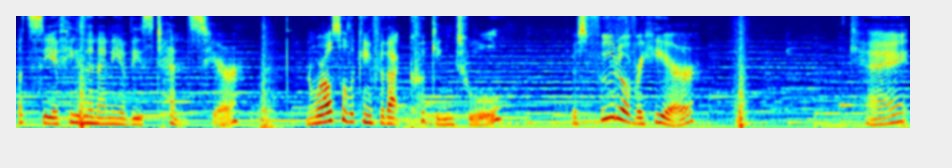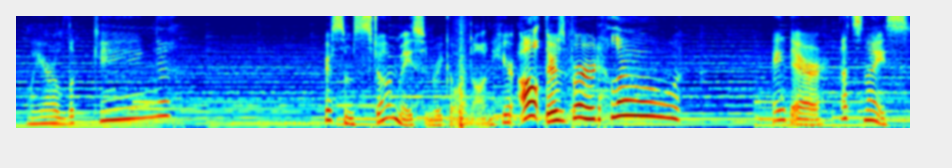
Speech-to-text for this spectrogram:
Let's see if he's in any of these tents here. And we're also looking for that cooking tool. There's food over here. Okay, we are looking... There's some stonemasonry going on here. Oh, there's Bird. Hello! Hey there. That's nice.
